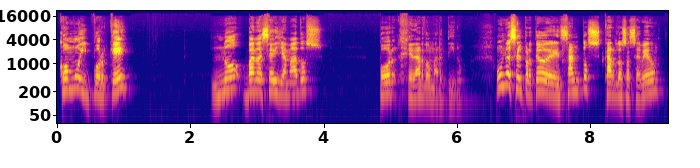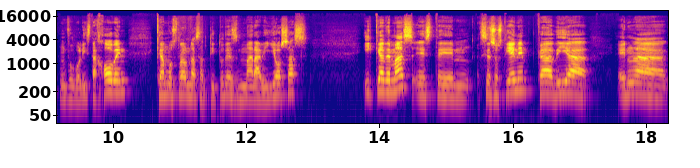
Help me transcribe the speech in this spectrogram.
cómo y por qué no van a ser llamados por Gerardo Martino. Uno es el portero de Santos, Carlos Acevedo, un futbolista joven que ha mostrado unas aptitudes maravillosas y que además este, se sostiene cada día en una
